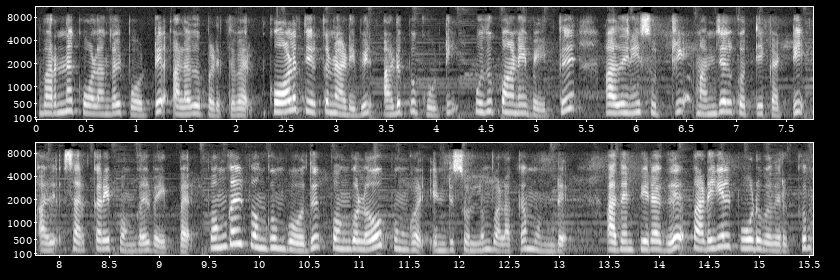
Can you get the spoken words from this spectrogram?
வர்ண கோலங்கள் போட்டு அழகுபடுத்துவர். கோலத்திற்கு நடுவில் அடுப்பு கூட்டி புதுப்பானை வைத்து அதனை சுற்றி மஞ்சள் கொத்தி கட்டி அதில் சர்க்கரை பொங்கல் வைப்பர். பொங்கல் பொங்கும் போது பொங்கலோ பொங்கல் என்று சொல்லும் வழக்கம் உண்டு. அதன் பிறகு படையல் போடுவதற்கும்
